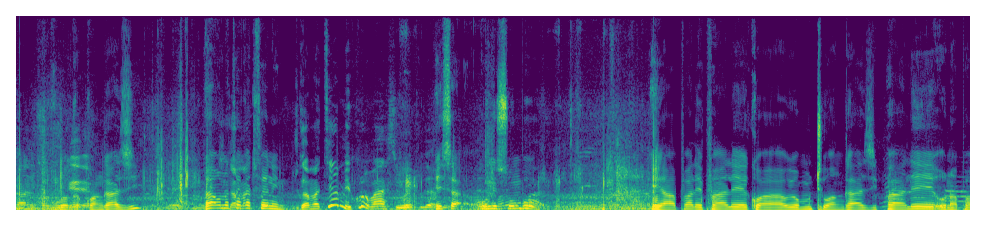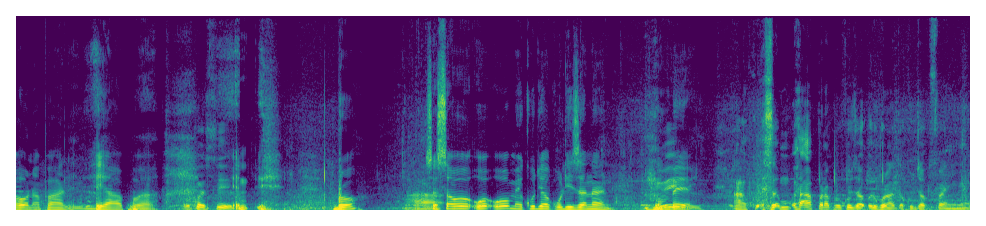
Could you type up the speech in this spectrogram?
Nani kwa ngoga kwa ngazi? Ah unataka tufanye nini? Tukamatia mikro basi wewe. Sasa unisumbue ya pale pale kwa huyo mtu wa ngazi pale unapaona pale. Ya hapa uko si? Bro? Ah. sasa wewe umekuja kuuliza nani? Mbea. Ah, na hapa nakuja ulikuwa unataka kuja kufanya nini?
